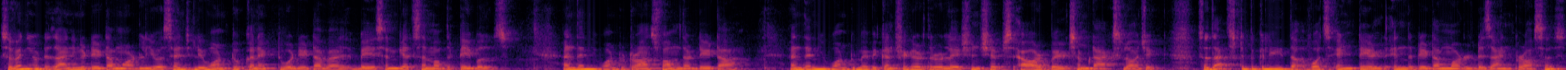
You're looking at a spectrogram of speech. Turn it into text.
So when you're designing a data model, you essentially want to connect to a database and get some of the tables. And then you want to transform that data. And then you want to maybe configure the relationships or build some DAX logic. So that's typically the, what's entailed in the data model design process.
